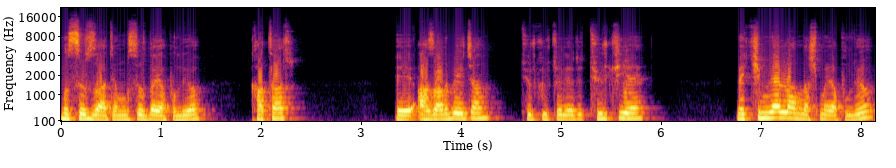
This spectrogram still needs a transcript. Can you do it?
Mısır zaten Mısır'da yapılıyor. Katar, e, Azerbaycan, Türk ülkeleri, Türkiye ve kimlerle anlaşma yapılıyor?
